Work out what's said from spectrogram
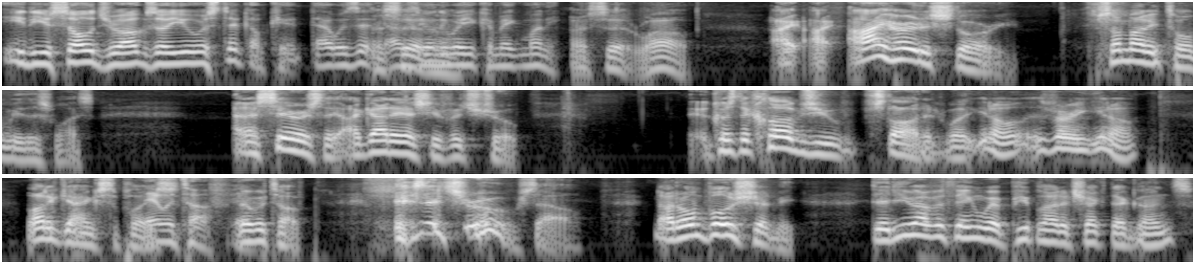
either you sold drugs or you were a stick up kid. That was it. That's that was it, the only man. way you could make money. that's it. Wow. I, I I heard a story. Somebody told me this once, and I seriously, I got to ask you if it's true. Because the clubs you started, well, you know, it's very, you know, a lot of gangster places. They were tough. They were tough. Is it true, Sal? Now, don't bullshit me. Did you have a thing where people had to check their guns?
